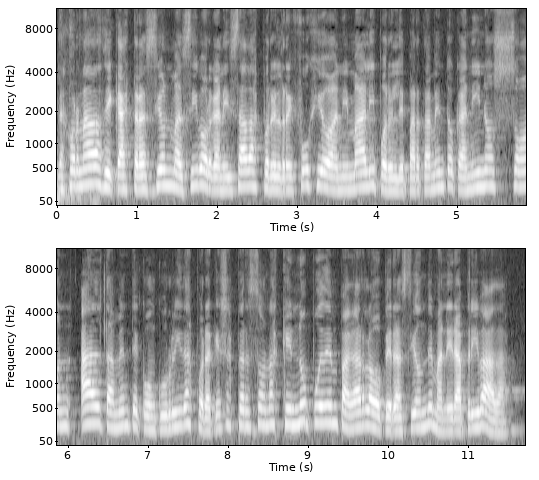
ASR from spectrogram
Las jornadas de castración masiva organizadas por el Refugio Animal y por el Departamento Canino son altamente concurridas por aquellas personas que no pueden pagar la operación de manera privada.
